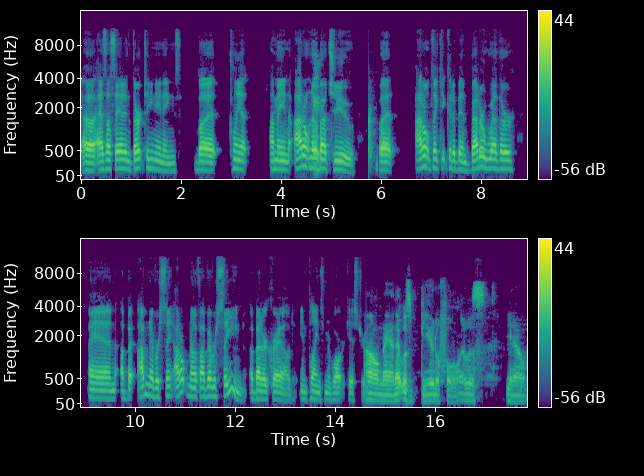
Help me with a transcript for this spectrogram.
uh, as I said, in 13 innings. But Clint, I mean, I don't know about you, but I don't think it could have been better weather. And be- I've never seen, I don't know if I've ever seen a better crowd in Plainsman Park history. Oh, man, it was beautiful. It was, you know,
